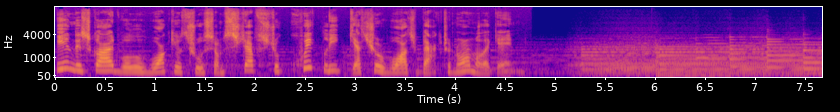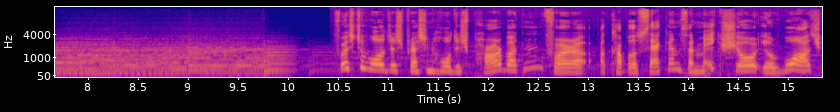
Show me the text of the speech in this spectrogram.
In this guide, we will walk you through some steps to quickly get your watch back to normal again. First of all, just press and hold this power button for a, a couple of seconds and make sure your watch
